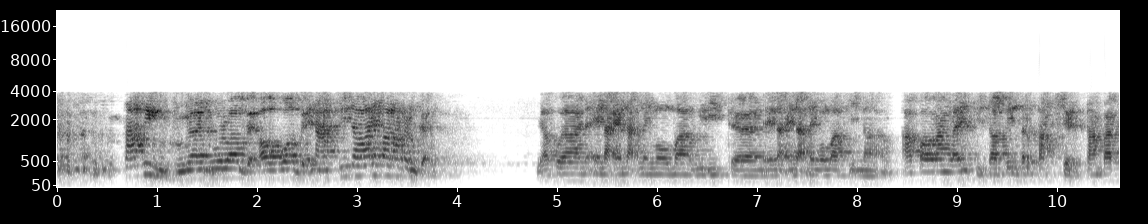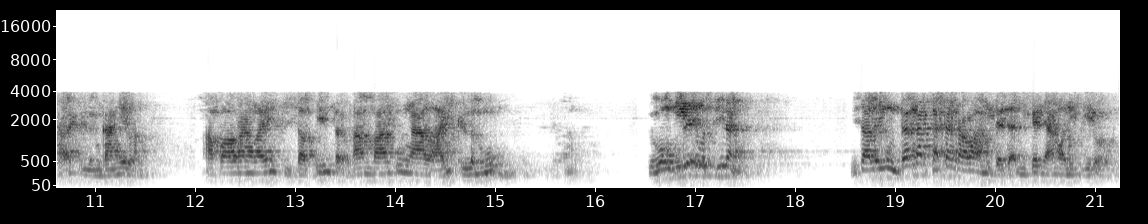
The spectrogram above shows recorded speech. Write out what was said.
Tapi hubungan kula mbek Allah, mbek nabi sak malah renggang. Ya aku enak-enak ning omah wiridan, enak-enak ning omah sinau. Apa orang lain bisa pinter tafsir tanpa saya gelem kanilang? Apa orang lain bisa pinter tanpa aku ngalahi gelemu? Lu wong cilik wedinan. Misalnya ngundang kan kadang rawani dadak mikir yang ngoni piro.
